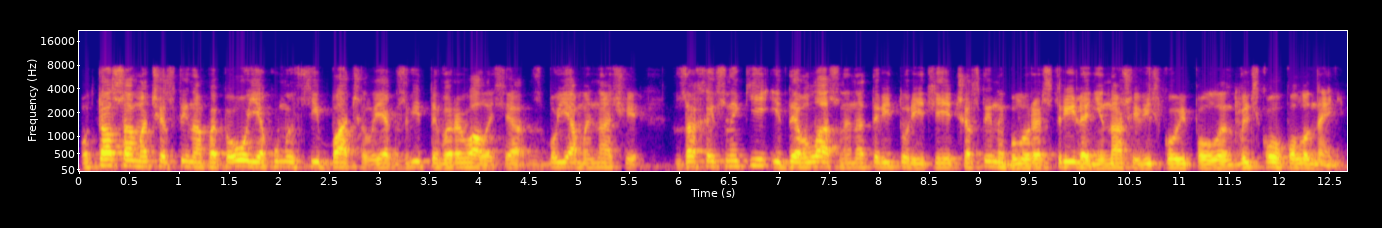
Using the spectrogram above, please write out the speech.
От та сама частина ППО, яку ми всі бачили, як звідти виривалися з боями наші захисники, і де, власне, на території цієї частини були розстріляні наші військові полон, військовополонені.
